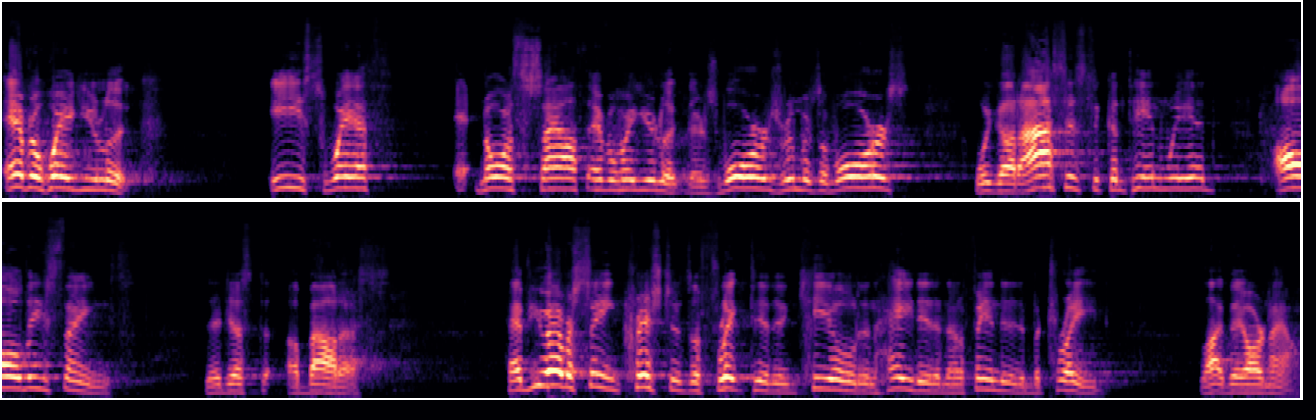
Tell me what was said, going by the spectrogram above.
Everywhere you look. East, west, north, south, everywhere you look. There's wars, rumors of wars. We got ISIS to contend with. All these things. They're just about us. Have you ever seen Christians afflicted and killed and hated and offended and betrayed like they are now?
